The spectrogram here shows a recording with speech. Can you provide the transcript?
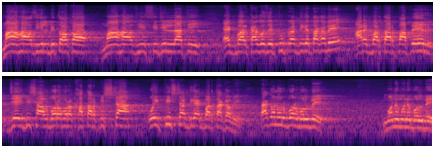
মা হাজিল বিতকা, মা হাজ হাজি সিজিল্লাতি। একবার কাগজের টুকরার দিকে তাকাবে, আরেকবার তার পাপের যে বিশাল বড় বড় খাতার পৃষ্ঠা, ওই পৃষ্ঠার দিকে একবার তাকাবে। তাকানোর পর বলবে, মনে মনে বলবে,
